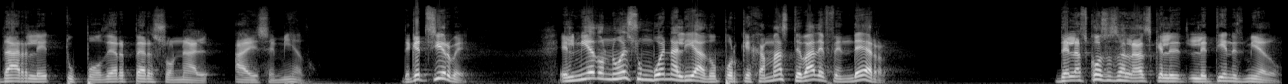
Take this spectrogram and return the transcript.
darle tu poder personal a ese miedo? ¿De qué te sirve? El miedo no es un buen aliado porque jamás te va a defender de las cosas a las que le, tienes miedo.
